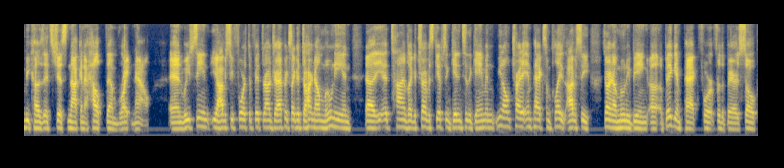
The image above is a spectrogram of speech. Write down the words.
because it's just not going to help them right now. And we've seen, you know, obviously fourth and fifth round draft picks like a Darnell Mooney and uh, at times like a Trevis Gibson get into the game and, you know, try to impact some plays. Obviously, Darnell Mooney being a, a, big impact for, for the Bears. So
